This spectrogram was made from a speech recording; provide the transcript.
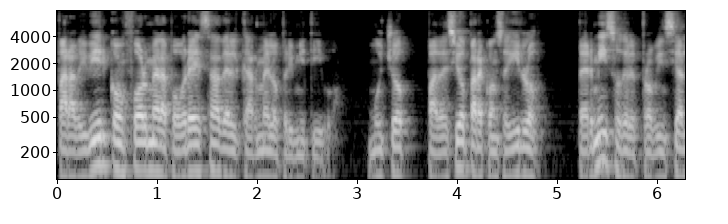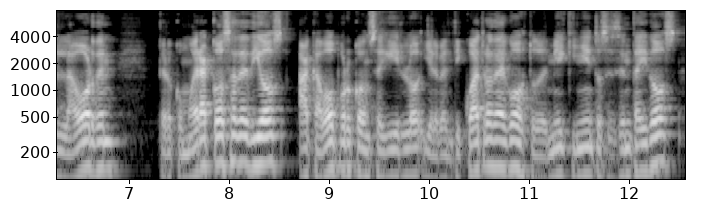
para vivir conforme a la pobreza del Carmelo primitivo. Mucho padeció para conseguir los permisos del provincial de la orden, pero como era cosa de Dios, acabó por conseguirlo y el 24 de agosto de 1562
